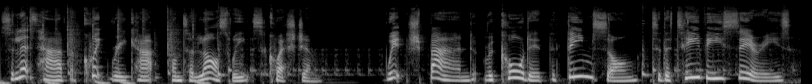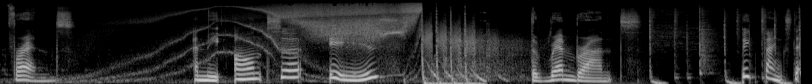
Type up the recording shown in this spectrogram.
So let's have a quick recap onto last week's question. Which band recorded the theme song to the TV series Friends? And the answer is the Rembrandts. Big thanks to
